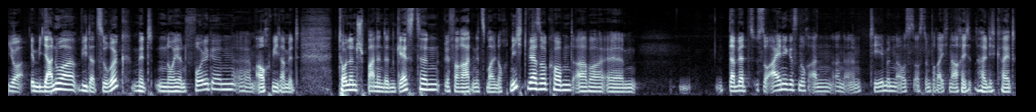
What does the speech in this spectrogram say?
ja, im Januar wieder zurück mit neuen Folgen, ähm, auch wieder mit tollen, spannenden Gästen. Wir verraten jetzt mal noch nicht, wer so kommt, aber ähm, da wird so einiges noch an, an, an Themen aus, aus dem Bereich Nachhaltigkeit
